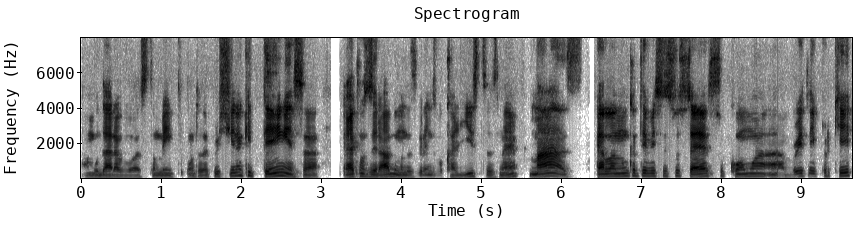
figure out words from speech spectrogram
a mudar a voz também por conta da Cristina, que tem essa. é considerada uma das grandes vocalistas, né? Mas ela nunca teve esse sucesso como a Britney, porque,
